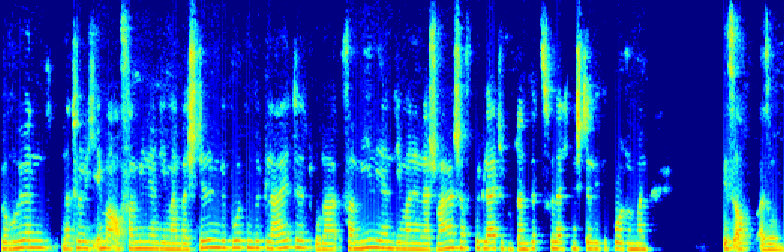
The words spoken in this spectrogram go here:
berühren natürlich immer auch Familien, die man bei stillen Geburten begleitet oder Familien, die man in der Schwangerschaft begleitet. Und dann wird es vielleicht eine stille Geburt und man ist auch, also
